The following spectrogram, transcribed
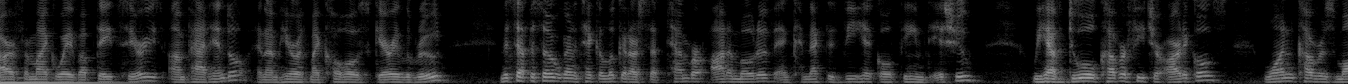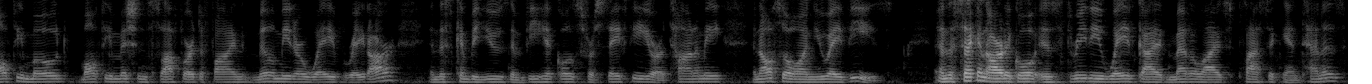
RF and Microwave Update series. I'm Pat Hindle, and I'm here with my co host Gary LeRude. In this episode, we're going to take a look at our September automotive and connected vehicle themed issue. We have dual cover feature articles. One covers multi mode, multi mission software defined millimeter wave radar, and this can be used in vehicles for safety or autonomy and also on UAVs. And the second article is 3D waveguide metallized plastic antennas,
